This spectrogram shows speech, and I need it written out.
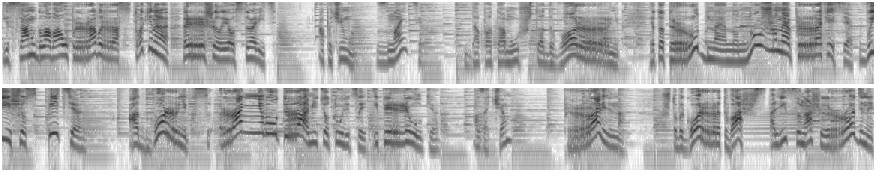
И сам глава управы Ростокина решил ее установить. А почему? Знаете? Да потому что дворник – это трудная, но нужная профессия. Вы еще спите, а дворник с раннего утра метет улицы и переулки. А зачем? Правильно, чтобы город ваш, столица нашей Родины,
